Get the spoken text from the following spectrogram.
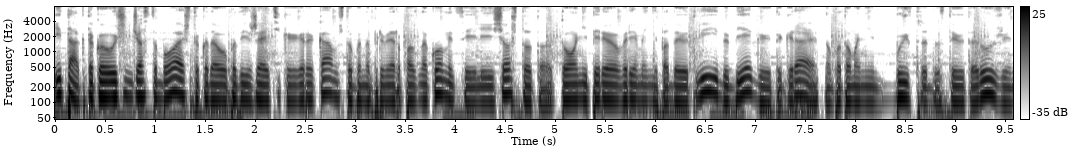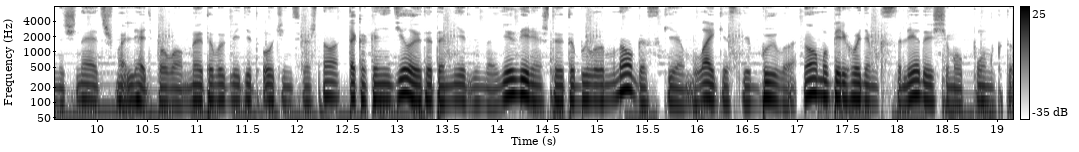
Итак, такое очень часто бывает, что когда вы подъезжаете к игрокам, чтобы, например, познакомиться или еще что-то, то они первое время не подают виду, бегают, играют, но потом они быстро достают оружие и начинают шмалять по вам. Но это выглядит очень смешно, так как они делают это медленно. Я уверен, что это было много с кем, лайк если было. Ну а мы переходим к следующему пункту.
